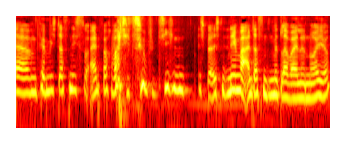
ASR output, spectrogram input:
ähm, für mich das nicht so einfach war, die zu bedienen. Ich, ich nehme an, das sind mittlerweile neue.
